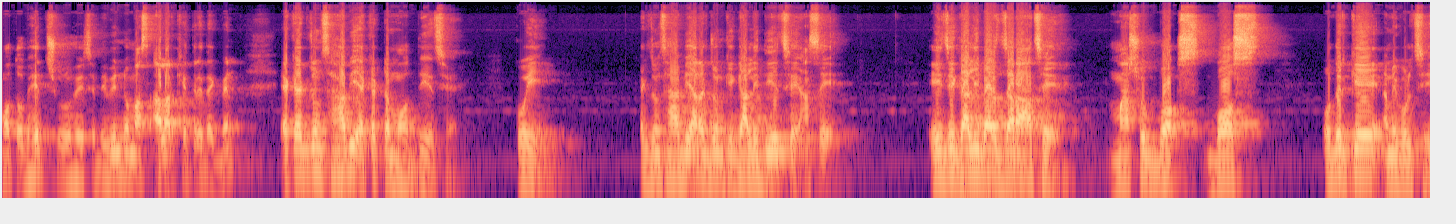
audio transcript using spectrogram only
মতভেদ শুরু হয়েছে। বিভিন্ন মাস আলার ক্ষেত্রে দেখবেন, এক একজন সাহাবি এক একটা মত দিয়েছে। কই? একজন সাহাবি আরেকজনকে গালি দিয়েছে, আছে? এই যে গালিবাজ যারা আছে, মাসুক বক্স, বস, ওদেরকে আমি বলছি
